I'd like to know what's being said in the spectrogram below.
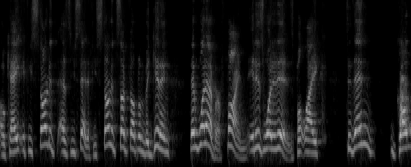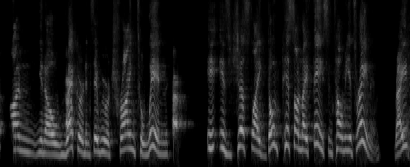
Okay. If you started, as you said, if you started Sudfeld from the beginning, then whatever, fine. It is what it is. But like to then go on, you know, record and say we were trying to win it is just like, don't piss on my face and tell me it's raining. Right.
